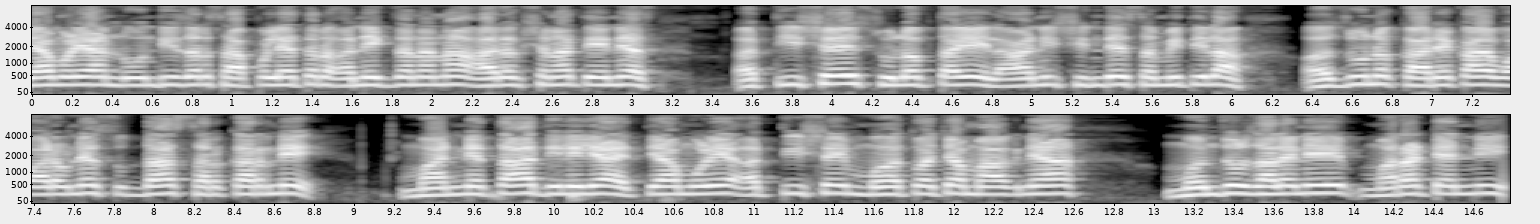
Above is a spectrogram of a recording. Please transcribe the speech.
त्यामुळे या नोंदी जर सापडल्या तर अनेक जणांना आरक्षणात येण्यास अतिशय सुलभता येईल आणि शिंदे समितीला अजून कार्यकाळ वाढवण्याससुद्धा सरकारने मान्यता दिलेली आहे. त्यामुळे अतिशय महत्त्वाच्या मागण्या मंजूर झाल्याने मराठ्यांनी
